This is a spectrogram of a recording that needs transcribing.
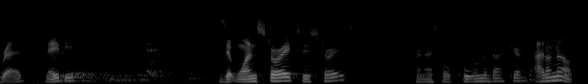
Red? Maybe. Is it one story, two stories? Is there a nice little pool in the backyard? I don't know.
